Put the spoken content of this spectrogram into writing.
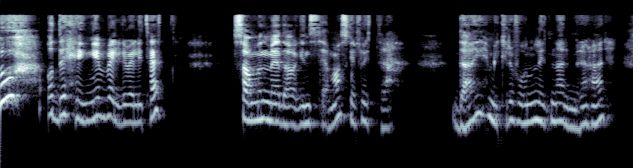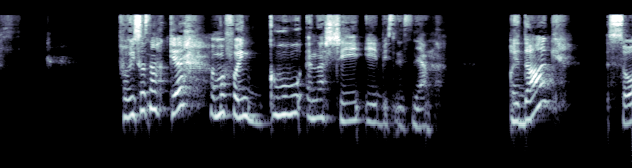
Og det henger veldig, veldig tett sammen med dagens tema. Skal jeg flytte deg, mikrofonen, litt nærmere her? For vi skal snakke om å få en god energi i businessen igjen. Og i dag så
